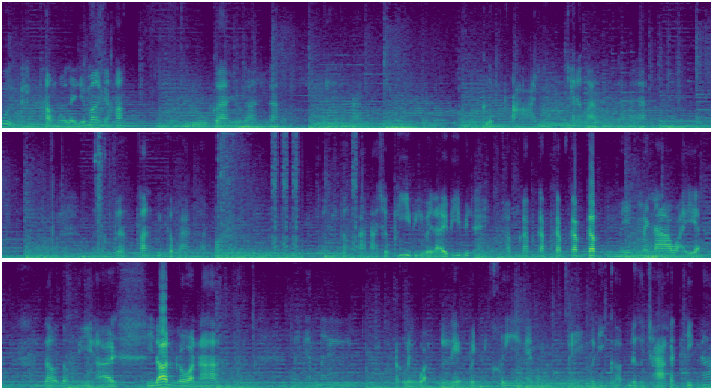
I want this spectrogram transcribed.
มึงทำอะไรได้บ้างเนี่ยฮะอยู่กลางอยู่กลางอยู่กลางอยู่กลางเกือบตายใช่แล้วว่าทำไมฮะกิดต้นวิ่งกลับบ้านก่อนตอนนี้ต้องการหาเชือพี่พี่ไปไหนพี่ไปไหนครับครับครับครับครับครับไม่ไม่น่าไหวอะเราต้องมีอาชีดอนก่อนนะฮะไม่งั้นนี่รักเลยว่าเละเป็นขี้แน่นอนไอ้วันนี้ก็เดินช้ากันจริงนะ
